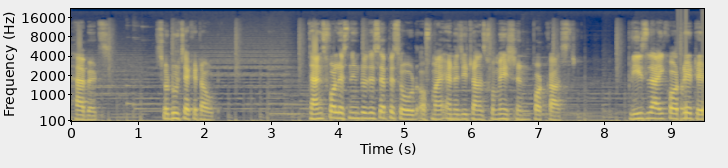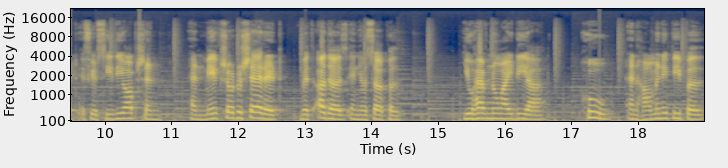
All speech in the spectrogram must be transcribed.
habits. So do check it out. Thanks for listening to this episode of my Energy Transformation podcast. Please like or rate it if you see the option and make sure to share it with others in your circle. You have no idea who and how many people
